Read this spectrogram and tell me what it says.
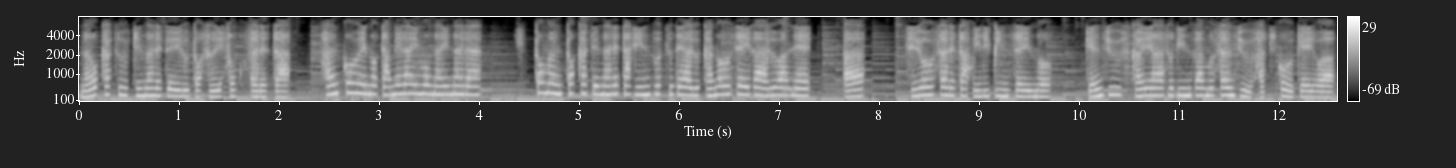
なおかつ撃ち慣れていると推測された。犯行へのためらいもないなら、ヒットマンとか手慣れた人物である可能性があるわね。ああ。使用されたフィリピン製の、拳銃スカイアーズビンガム38口径は、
